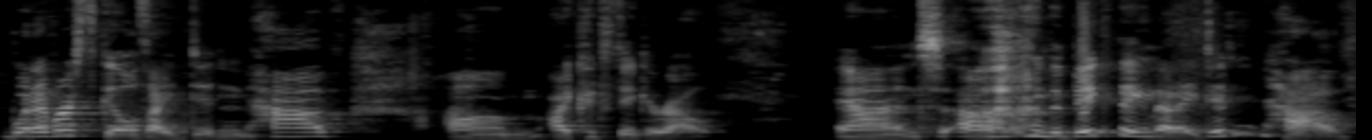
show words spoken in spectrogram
whatever skills I didn't have, um, I could figure out. And uh, the big thing that I didn't have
